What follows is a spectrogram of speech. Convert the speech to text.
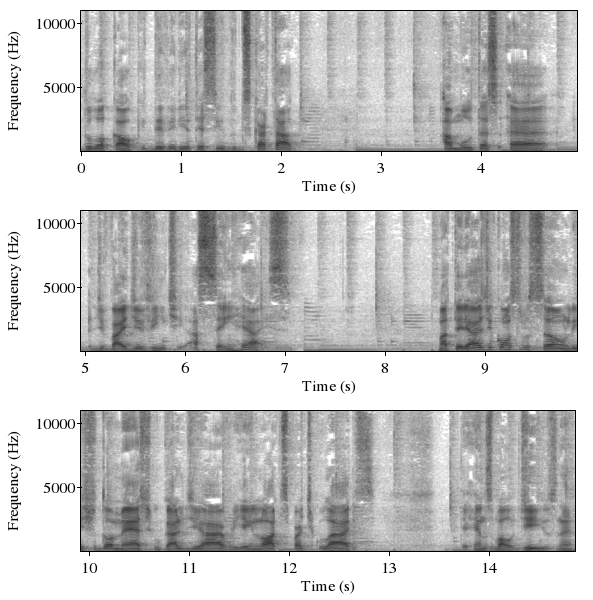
do local que deveria ter sido descartado. A multa é, vai de 20 a 100 reais. Materiais de construção, lixo doméstico, galho de árvore em lotes particulares, terrenos baldios, né?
